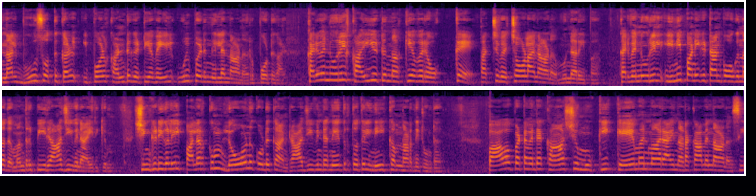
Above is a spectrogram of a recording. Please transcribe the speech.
എന്നാൽ ഭൂസ്വത്തുക്കൾ ഇപ്പോൾ കണ്ടുകെട്ടിയവയിൽ ഉൾപ്പെടുന്നില്ലെന്നാണ് റിപ്പോർട്ടുകൾ. കരുവന്നൂരിൽ കൈയിട്ട് നക്കിയവരൊക്കെ തച്ചുവെച്ചോളാനാണ് മുന്നറിയിപ്പ്. കരുവന്നൂരിൽ ഇനി പണി കിട്ടാൻ പോകുന്നത് മന്ത്രി പി രാജീവിനായിരിക്കും. ശിങ്കിടികളിൽ പലർക്കും ലോണ് കൊടുക്കാൻ രാജീവിന്റെ നേതൃത്വത്തിൽ നീക്കം നടന്നിട്ടുണ്ട്. പാവപ്പെട്ടവന്റെ കാശ് മുക്കി കേമന്മാരായി നടക്കാമെന്നാണ് സി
